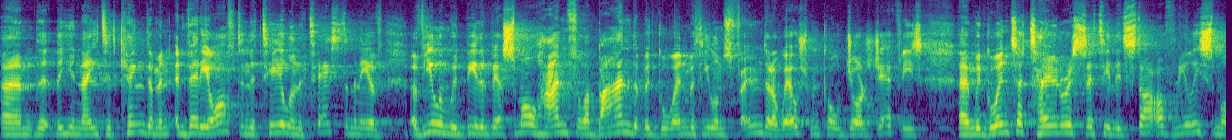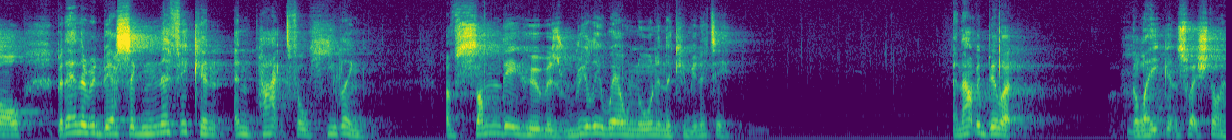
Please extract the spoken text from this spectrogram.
um, the, the, United Kingdom. And, and, very often the tale and the testimony of, of Elim would be there'd be a small handful, a band that would go in with Elim's founder, a Welshman called George Jeffreys, and would go into a town or a city. They'd start off really small, but then there would be a significant, impactful healing of somebody who was really well known in the community. And that would be like the light getting switched on.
